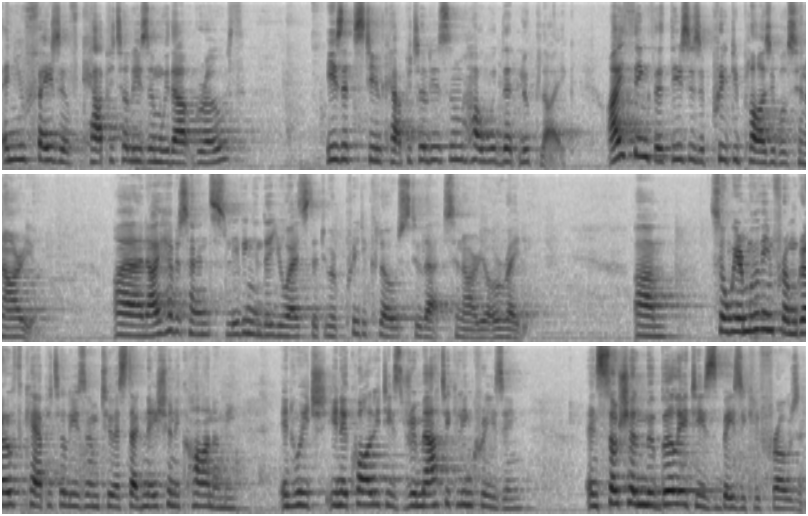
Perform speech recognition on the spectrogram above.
a new phase of capitalism without growth? Is it still capitalism? How would that look like? I think that this is a pretty plausible scenario. And I have a sense, living in the US, that we're pretty close to that scenario already. Um, so we're moving from growth capitalism to a stagnation economy in which inequality is dramatically increasing and social mobility is basically frozen.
